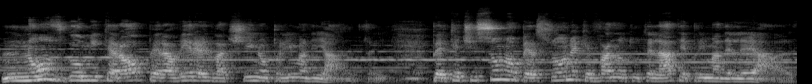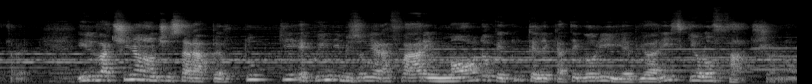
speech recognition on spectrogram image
Non sgomiterò per avere il vaccino prima di altri, perché ci sono persone che vanno tutelate prima delle altre il vaccino non ci sarà per tutti e quindi bisognerà fare in modo che tutte le categorie più a rischio lo facciano.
